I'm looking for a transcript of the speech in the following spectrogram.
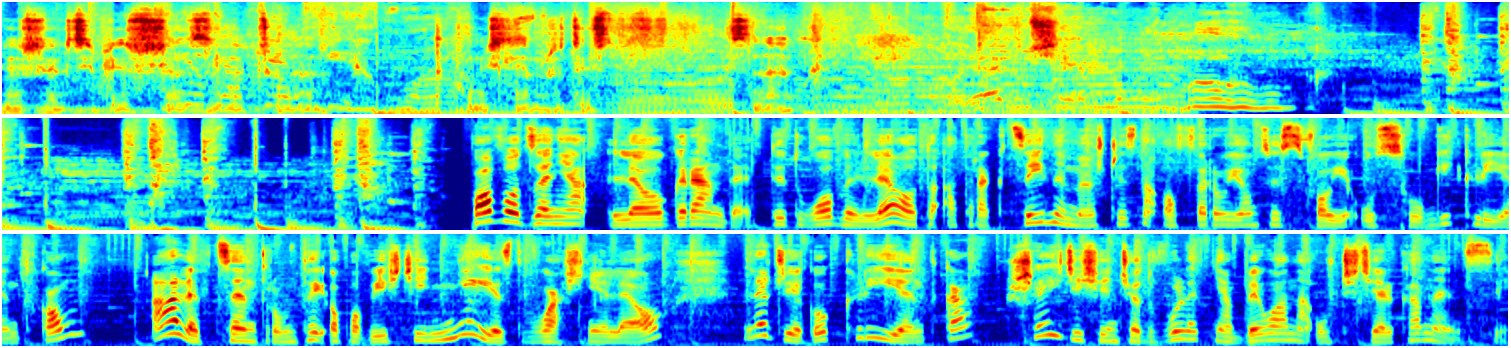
Wiesz, jak cię pierwszy raz zobaczyłem, to pomyślałem, że to jest znak? Powodzenia Leo Grande. Tytułowy Leo to atrakcyjny mężczyzna oferujący swoje usługi klientkom, ale w centrum tej opowieści nie jest właśnie Leo, lecz jego klientka, 62-letnia była nauczycielka Nancy.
